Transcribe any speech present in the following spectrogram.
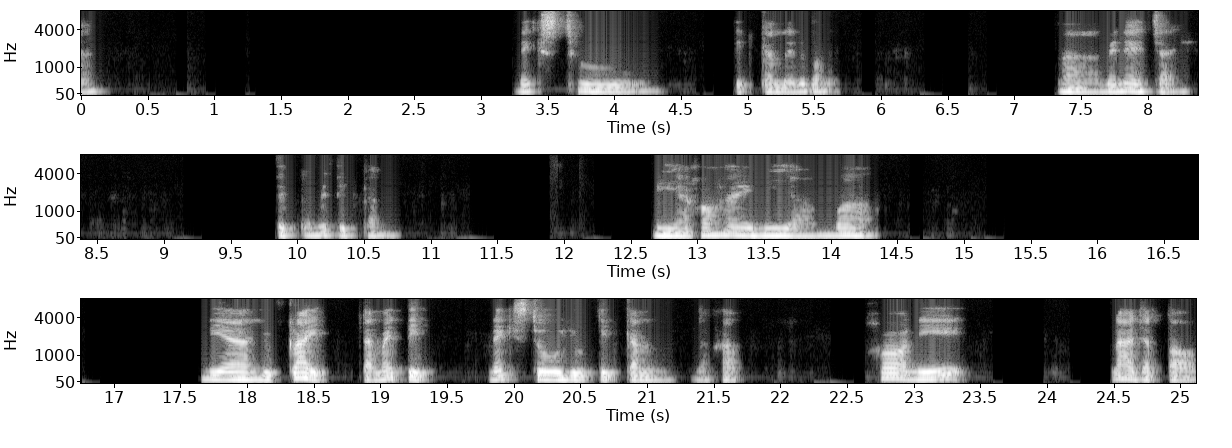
นะ next to ติดกันเลยหรือเปล่า อ่าไม่แน่ใจ ติดกันไม่ติดกัน near เขาให้นิยามว่า near อยู่ใกล้แต่ไม่ติด next to อยู่ติดกันนะครับ ข้อนี้น่าจะตอบ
